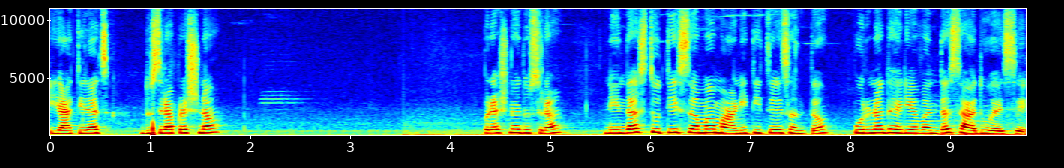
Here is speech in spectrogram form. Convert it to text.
यातीलच दुसरा प्रश्न. प्रश्न दुसरा निंदास्तुती सम माणितीचे संत पूर्ण धैर्यवंत साधू ऐसे.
